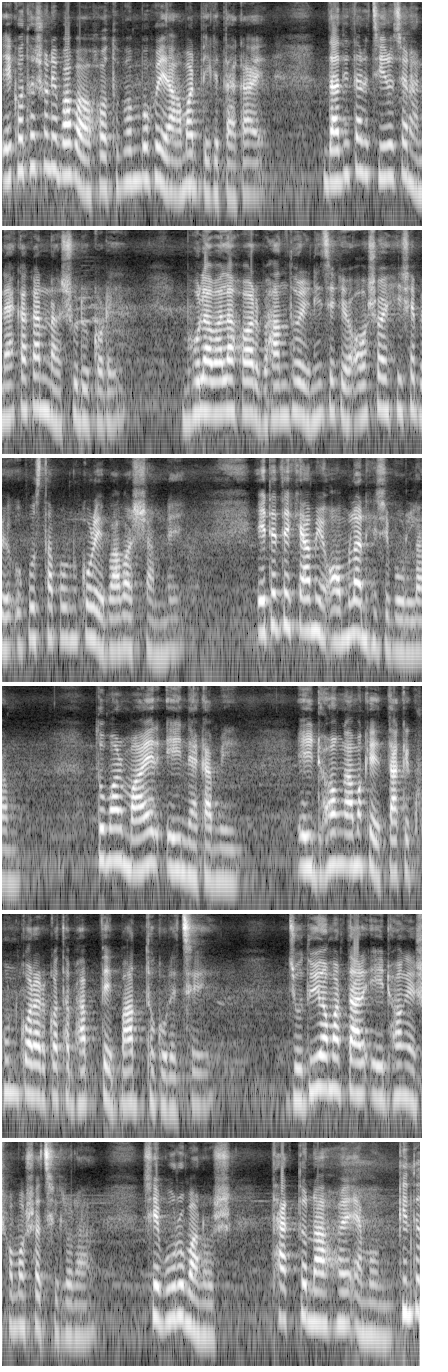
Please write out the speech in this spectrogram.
এ কথা শুনে বাবা হতভম্ব হয়ে আমার দিকে তাকায়। দাদি তার চিরচেনা ন্যাকা কান্না শুরু করে। ভোলাবালা হওয়ার ভান ধরে নিজেকে অসহায় হিসেবে উপস্থাপন করে বাবার সামনে। এটা দেখে আমি অম্লান হেসে বললাম, তোমার মায়ের এই ন্যাকামি, এই ঢং আমাকে তাকে খুন করার কথা ভাবতে বাধ্য করেছে। যদিও আমার তার এই ঢঙের সমস্যা ছিল না। সে বুড়ো মানুষ, থাকতো না হয় এমন। কিন্তু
